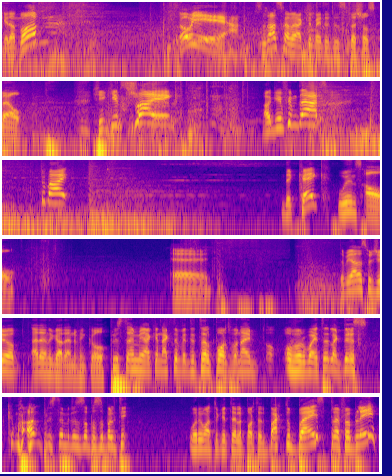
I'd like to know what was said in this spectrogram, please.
Get up off! Oh yeah! So that's how I activated this special spell. He keeps trying! I'll give him that! Goodbye! The cake wins all. Uh, to be honest with you, I didn't got anything cool. Please tell me I can activate the teleport when I'm overweighted like this. Come on, please tell me this is a possibility. Where do you want to get teleported? Back to base, preferably?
